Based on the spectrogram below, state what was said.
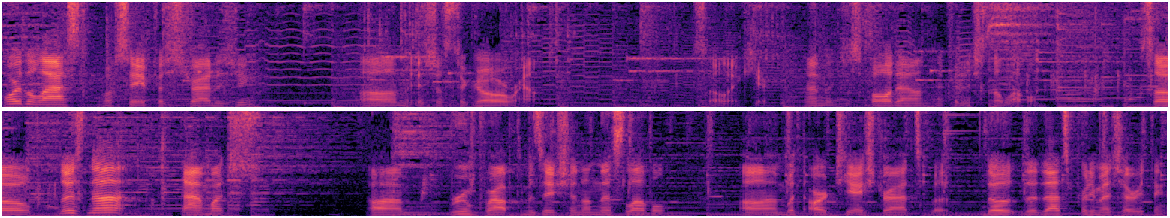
Or the last, most safest strategy um, is just to go around. So like here, and then just fall down and finish the level. So there's not that much um, room for optimization on this level um, with RTA strats, but th th that's pretty much everything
